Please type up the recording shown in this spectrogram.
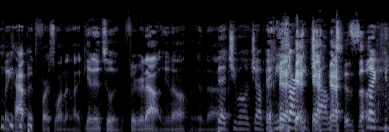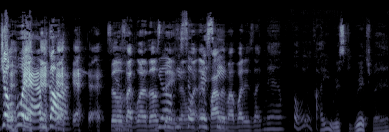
make happen. First one to like get into it and figure it out, you know. And uh, Bet you won't jump in. He's already jumped. So- Like, jump where? I'm gone. so it was like one of those Yo, things. And, so one, and finally, my buddy's like, "Man, we gonna call you Risky Rich, man."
